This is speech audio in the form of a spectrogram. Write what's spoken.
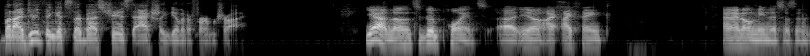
But I do think it's their best chance to actually give it a firm try. Yeah, no, that's a good point. Uh, you know, I, I think and I don't mean this as a,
